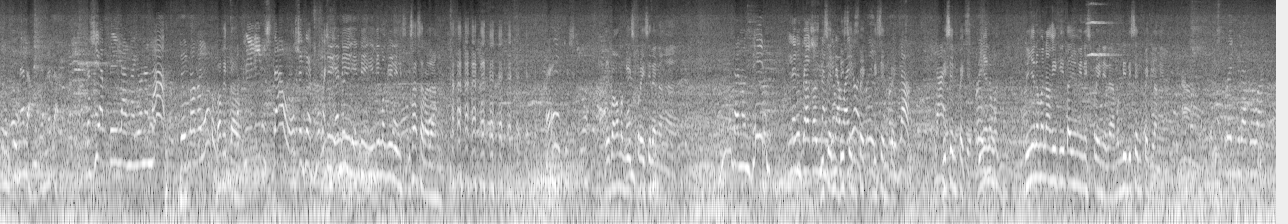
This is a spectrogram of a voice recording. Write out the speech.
Kunti na lang, yan na lang. Kasi update lang ngayon anak. Update lang ngayon. Bakit daw? Maglilinis daw. O sige, bukas Hindi, ganun hindi, din. hindi, hindi maglilinis. Isasara lang. Ay, Diyos ko. Di baka mag-spray sila ng ah, Hmm, ganun din. Ilan gagawin ng Disin- ginawa disinfect, yun? disinfect. lang. Nice. disinfect. Hindi nyo naman, nyo naman nakikita yung in-spray nila. Magdi-disinfect lang yan. Ah, spray ginagawa nila.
